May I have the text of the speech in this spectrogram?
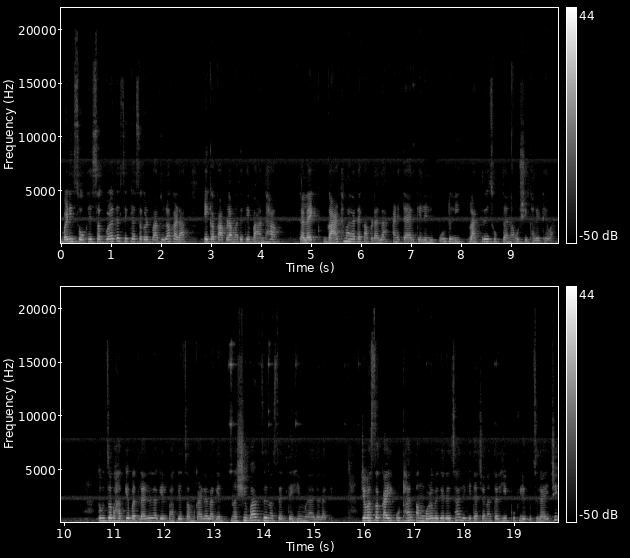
बडीसोप हे सगळं त्या सिक्क्यासकट बाजूला काढा. एका कापडामध्ये ते बांधा. त्याला एक गाठ मारा त्या कापडाला आणि तयार केलेली पोटली रात्री झोपताना उशीखाली ठेवा. तुमचं भाग्य बदलायला लागेल भाग्य चमकायला लागेल. नशिबात जे नसेल तेही मिळायला लागेल. जेव्हा सकाळी उठाल आंघोळ वगैरे झाली की त्याच्यानंतर ही पुटली उचलायची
